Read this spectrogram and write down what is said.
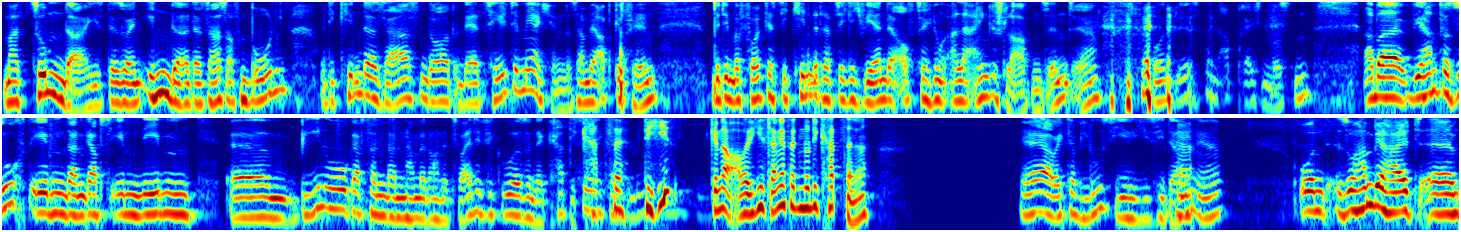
Mazumda hieß der, so ein Inder, der saß auf dem Boden und die Kinder saßen dort und er erzählte Märchen. Das haben wir abgefilmt mit dem Erfolg, dass die Kinder tatsächlich während der Aufzeichnung alle eingeschlafen sind ja, und es dann abbrechen mussten. Aber wir haben versucht, eben, dann gab es eben neben ähm, Bino, gab es dann, dann haben wir noch eine zweite Figur, so eine Katze. Die Katze, die hieß, genau, aber die hieß lange Zeit nur die Katze, ne? Ja, ja, aber ich glaube, Lucy hieß sie dann, ja. ja. Und so haben wir halt äh,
